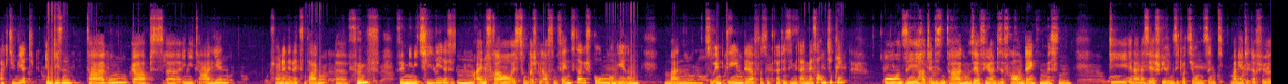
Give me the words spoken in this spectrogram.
aktiviert. In diesen Tagen gab es äh, in Italien schon in den letzten Tagen äh, fünf Feminicidi. Das ist, mh, eine Frau ist zum Beispiel aus dem Fenster gesprungen, um ihren Mann zu entgehen, der versucht hatte, sie mit einem Messer umzubringen. Und sie hat in diesen Tagen sehr viel an diese Frauen denken müssen, die in einer sehr schwierigen Situation sind. Man hätte dafür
